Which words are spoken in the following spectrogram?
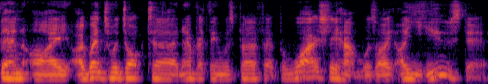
then i i went to a doctor and everything was perfect. But what actually happened was i i used it.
